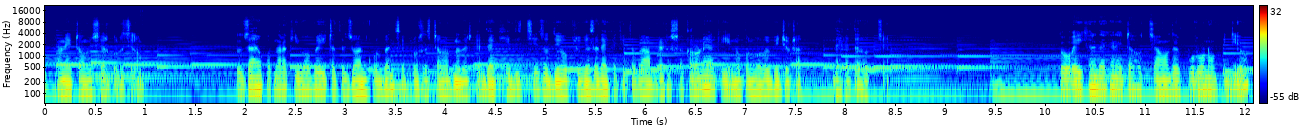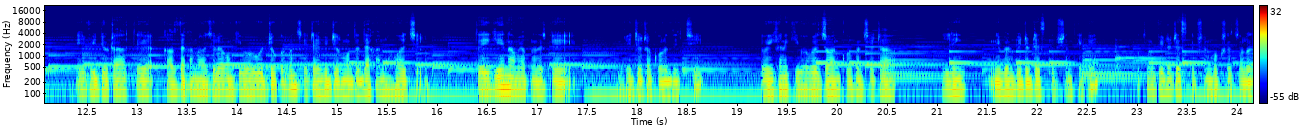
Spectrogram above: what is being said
এখানে এটা আমি শেয়ার করেছিলাম। তো যাই হোক, আপনারা কীভাবে এটাতে জয়েন করবেন, সেই প্রসেসটা আমি আপনাদেরকে দেখিয়ে দিচ্ছি। যদিও প্রিভিয়াসে দেখেছি তবে আপডেট আসার কারণে আর কি নতুনভাবে ভিডিওটা দেখাতে হচ্ছে। তো এইখানে দেখেন, এটা হচ্ছে আমাদের পুরোনো ভিডিও এই ভিডিওটাতে কাজ দেখানো হয়েছিল এবং কীভাবে উইড্রো করবেন, সেটাই ভিডিওর মধ্যে দেখানো হয়েছিল। তো এগেইন আমি আপনাদেরকে ভিডিওটা করে দিচ্ছি। তো এখানে কীভাবে জয়েন করবেন, সেটা লিঙ্ক নেবেন ভিডিও ডেসক্রিপশন থেকে। প্রথমে ভিডিও ডেসক্রিপশন বক্সে চলে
